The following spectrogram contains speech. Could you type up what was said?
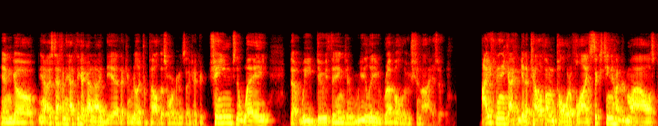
and go, you know, Stephanie, I think I got an idea that can really propel this organization. I could change the way that we do things and really revolutionize it. I think I can get a telephone pole to fly 1,600 miles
